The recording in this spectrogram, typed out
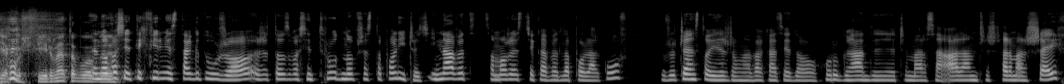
jakąś firmę, to byłoby... No właśnie tych firm jest tak dużo, że to jest właśnie trudno przez to policzyć. I nawet, co może jest ciekawe dla Polaków, którzy często jeżdżą na wakacje do Hurgady, czy Marsa Alam, czy Sharm el-Sheikh,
